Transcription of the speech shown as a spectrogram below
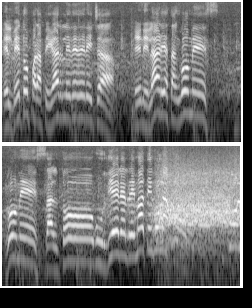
El Beto para pegarle de derecha. En el área están Gómez. Gómez saltó Burdiel, el remate, golazo. ¡Gol!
